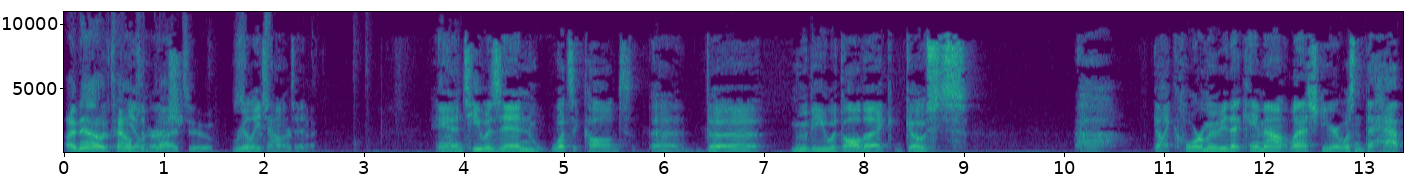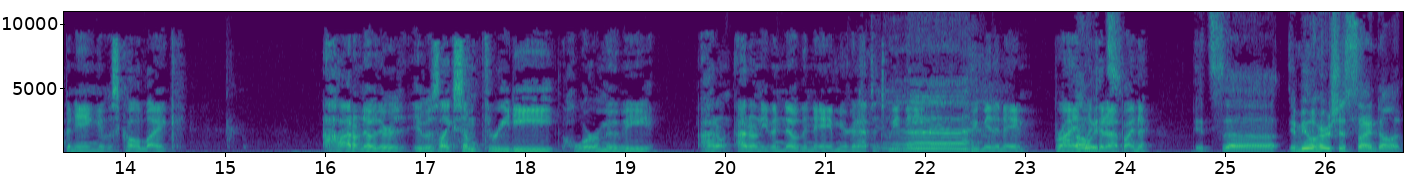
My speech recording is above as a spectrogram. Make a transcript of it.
I know, talented guy too. Really Super talented. And he was in what's it called? Uh, the movie with all the like ghosts. Uh, the like horror movie that came out last year. It wasn't The Happening. It was called like oh, I don't know. There it was like some 3D horror movie. I don't I don't even know the name. You're gonna have to tweet me Uh, tweet me the name. Brian, Oh, look it up. I know It's uh, Emile Hirsch is signed on.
